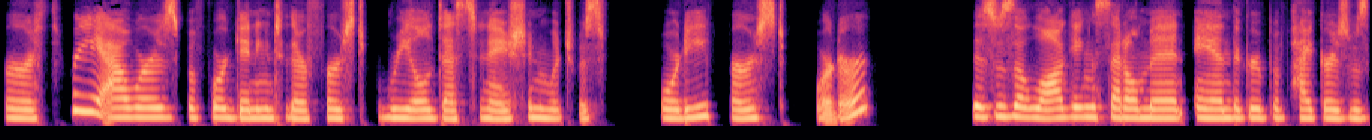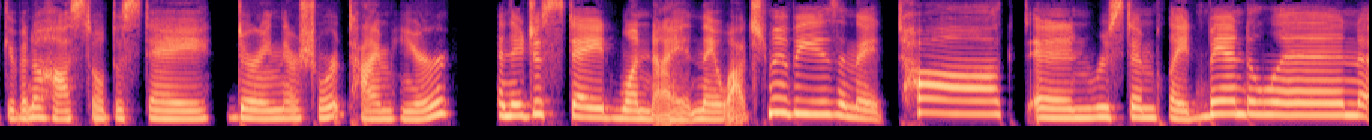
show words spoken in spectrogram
for three hours before getting to their first real destination, which was 41st Order. This was a logging settlement, and the group of hikers was given a hostel to stay during their short time here. And they just stayed one night and they watched movies and they talked, and Rustem played mandolin.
